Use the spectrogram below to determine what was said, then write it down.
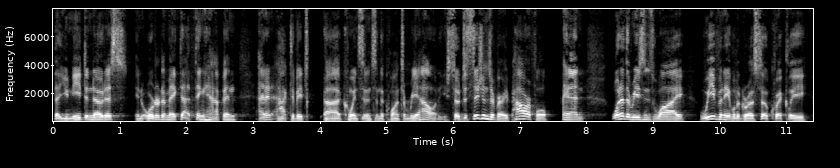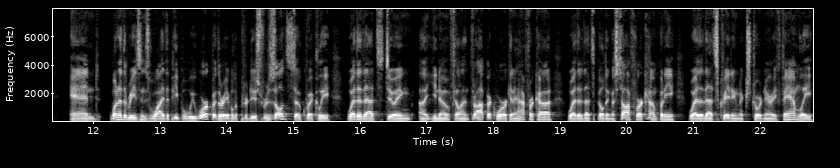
that you need to notice in order to make that thing happen. And it activates uh, coincidence in the quantum reality. So decisions are very powerful. And one of the reasons why we've been able to grow so quickly and one of the reasons why the people we work with are able to produce results so quickly, whether that's doing, uh, you know, philanthropic work in Africa, whether that's building a software company, whether that's creating an extraordinary family,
